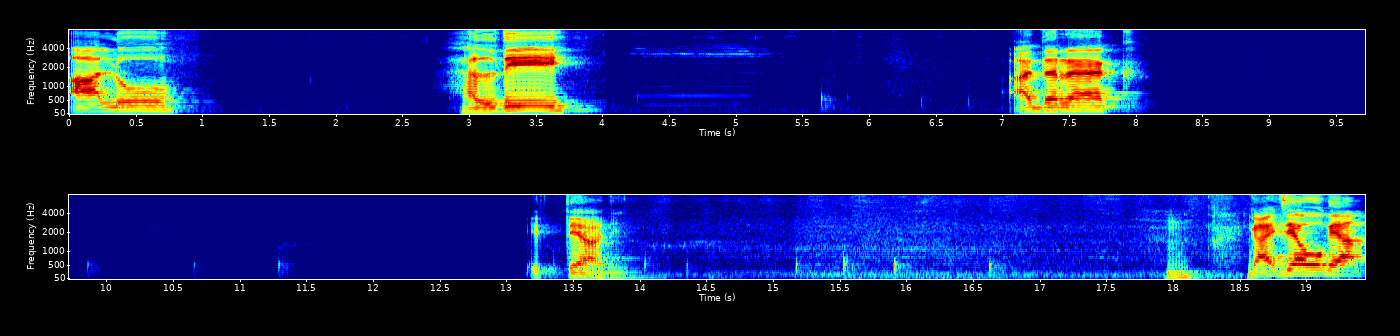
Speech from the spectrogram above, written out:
आलू, हल्दी, अदरक इत्यादि। गाय यह हो गया।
